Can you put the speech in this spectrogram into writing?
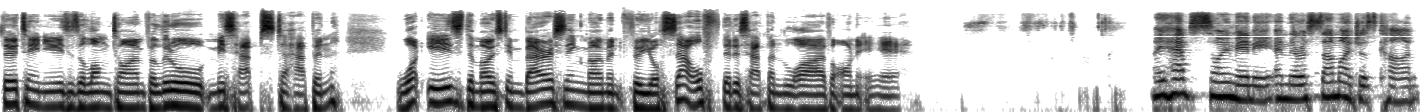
13 years is a long time for little mishaps to happen. What is the most embarrassing moment for yourself that has happened live on air? I have so many, and there are some I just can't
